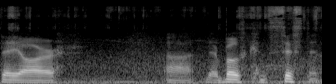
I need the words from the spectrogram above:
they are uh, they're both consistent.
